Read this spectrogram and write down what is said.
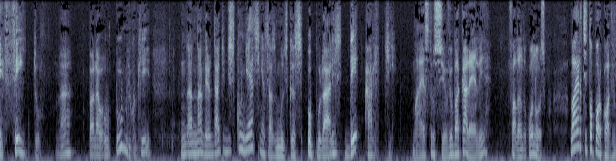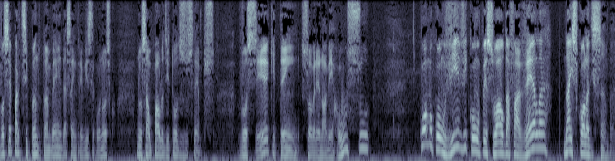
efeito né? para o público que, na, na verdade, desconhecem essas músicas populares de arte. Maestro Silvio Bacarelli falando conosco. Laerte Toporkov, você participando também dessa entrevista conosco no São Paulo de todos os tempos. Você que tem sobrenome russo, como convive com o pessoal da favela na escola de samba?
